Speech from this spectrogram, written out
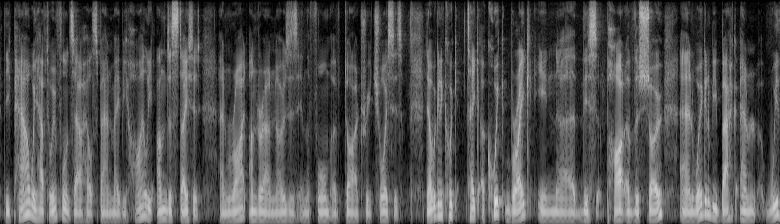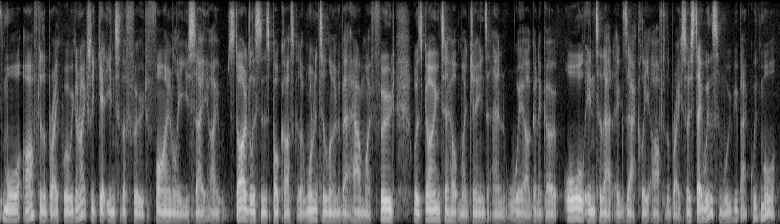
the power we have to influence our health span may be highly understated and right under our noses in the form of dietary choices. Now, we're going to quick take a quick break in uh, this part of the show, and we're going to be back and with more after the break, where we're going to actually get into the food. Finally, you say I started listening to this podcast because I wanted to learn about how my food was going to help my genes, and we are going to go all into that exactly after the break. So stay with us, and we'll be back with more.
